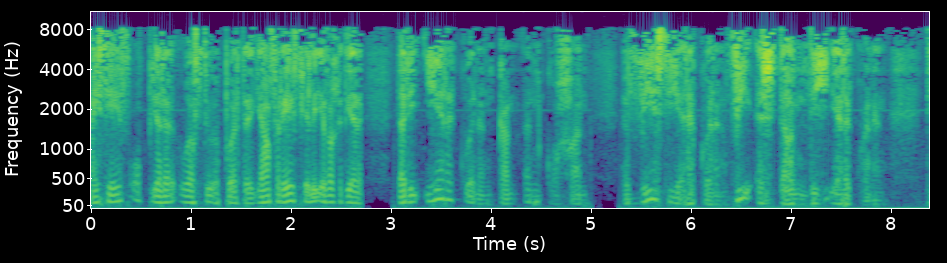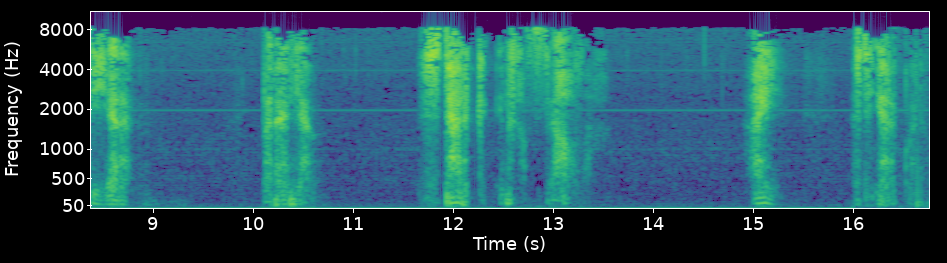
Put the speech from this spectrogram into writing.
Hy sê, hef op jylle hoofde, oop poorte, ja, verhef jylle eeuwige dere, dat die ere koning kan inko gaan. Wie is die ere koning? Wie is dan die ere koning? Die ere binnen in jou. Sterk en geweldig. Hy is die Heere Koning.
